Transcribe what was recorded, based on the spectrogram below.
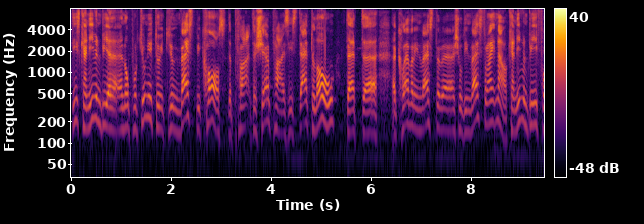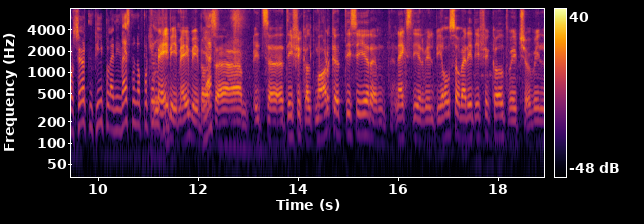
this can even be a- an opportunity to, to invest because the, the share price is that low that uh, a clever investor uh, should invest right now. Can even be for certain people an investment opportunity. Maybe, maybe, but Yes. um, it's a difficult market this year, and next year will be also very difficult, which will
